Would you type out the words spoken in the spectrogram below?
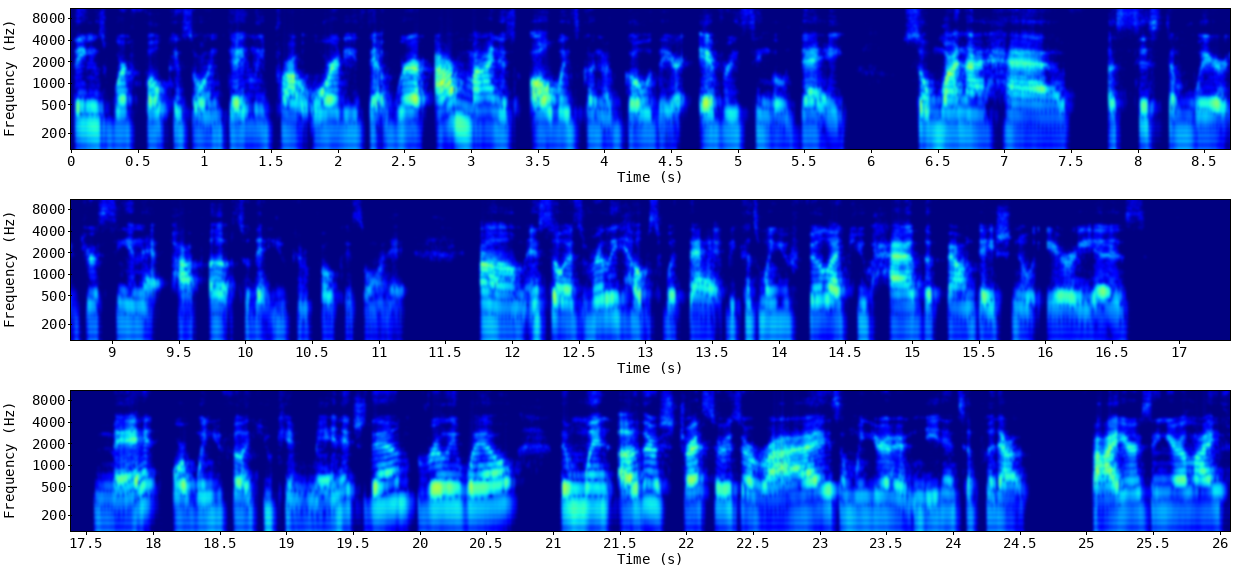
things we're focused on daily priorities that where our mind is always going to go there every single day. So why not have a system where you're seeing that pop up so that you can focus on it? Um, and so it really helps with that because when you feel like you have the foundational areas met or when you feel like you can manage them really well, then when other stressors arise and when you're needing to put out fires in your life,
